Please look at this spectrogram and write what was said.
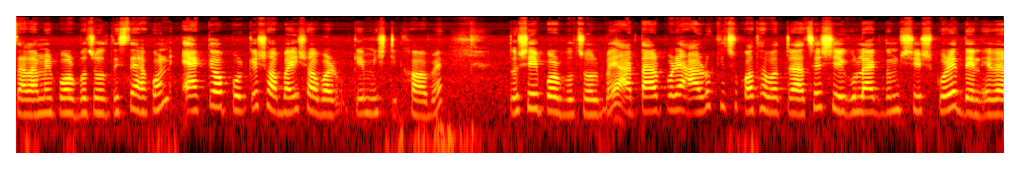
সালামের পর্ব চলতেছে। এখন একে অপরকে সবাই সবারকে মিষ্টি খাওয়াবে। তো সেই পর্ব চলবে। আর তারপরে আরও কিছু কথাবার্তা আছে, সেগুলো একদম শেষ করে দেন এরা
